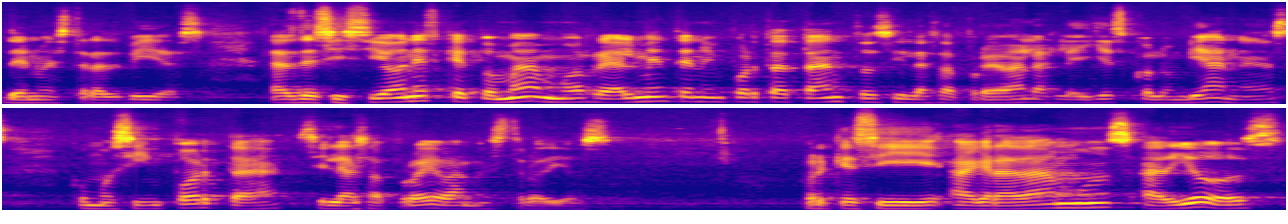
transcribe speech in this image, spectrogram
de nuestras vidas. Las decisiones que tomamos realmente no importa tanto si las aprueban las leyes colombianas como si importa si las aprueba nuestro Dios. Porque si agradamos a Dios,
